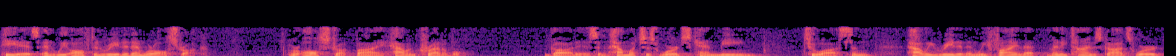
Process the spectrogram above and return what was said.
he is. And we often read it and we're all struck. We're all struck by how incredible God is and how much his words can mean to us and how we read it and we find that many times God's word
